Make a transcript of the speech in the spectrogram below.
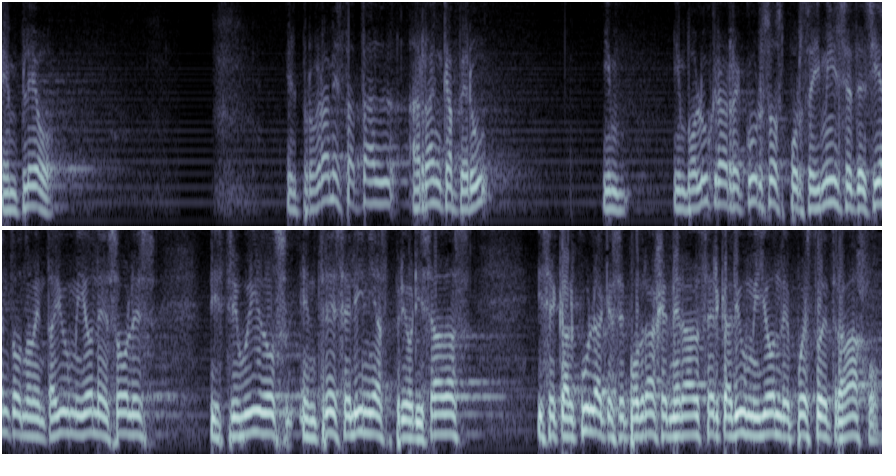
Empleo. El programa estatal Arranca Perú involucra recursos por 6.791 millones de soles distribuidos en 13 líneas priorizadas y se calcula que se podrá generar cerca de un millón de puestos de trabajo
